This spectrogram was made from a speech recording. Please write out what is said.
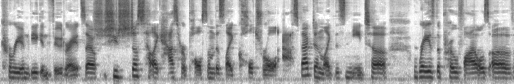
Korean vegan food, right? So she just like has her pulse on this like cultural aspect and like this need to raise the profiles of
